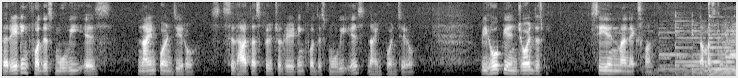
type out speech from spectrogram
The rating for this movie is 9.0 siddhartha spiritual rating for this movie is 9.0 we hope you enjoyed this. See you in my next one. Namaste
